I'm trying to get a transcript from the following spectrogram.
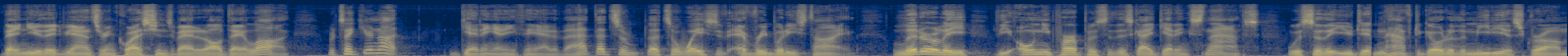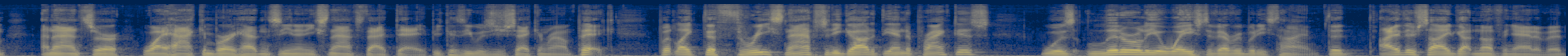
they knew they'd be answering questions about it all day long. But it's like you're not getting anything out of that. That's a that's a waste of everybody's time. Literally, the only purpose of this guy getting snaps was so that you didn't have to go to the media scrum and answer why Hackenberg hadn't seen any snaps that day because he was your second round pick. But like the three snaps that he got at the end of practice was literally a waste of everybody's time. The either side got nothing out of it.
